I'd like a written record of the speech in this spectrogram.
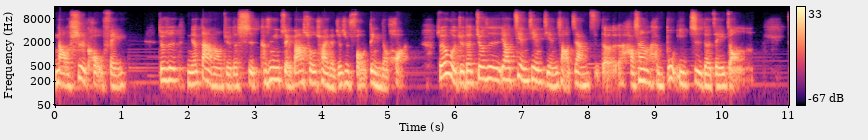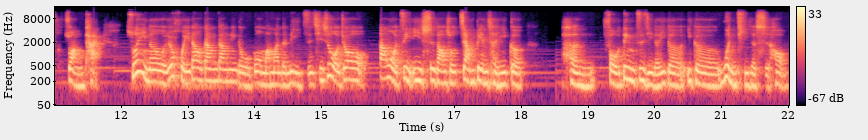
脑是口非，就是你的大脑觉得是，可是你嘴巴说出来的就是否定的话。所以我觉得就是要渐渐减少这样子的，好像很不一致的这一种状态。所以呢，我就回到刚刚那个我跟我妈妈的例子。其实我就当我自己意识到说这样变成一个很否定自己的一个一个问题的时候，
